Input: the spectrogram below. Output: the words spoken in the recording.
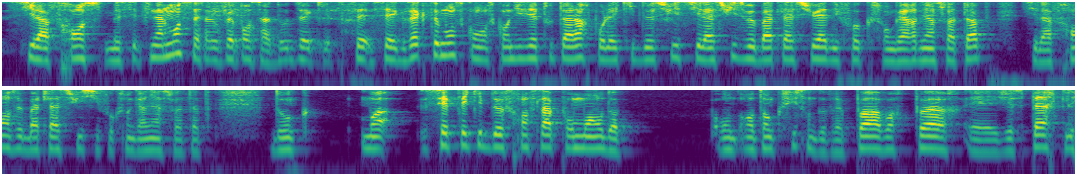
si la France, mais c'est finalement, c'est, Ça nous fait penser à d'autres équipes. c'est, exactement ce qu'on, disait tout à l'heure pour l'équipe de Suisse. Si la Suisse veut battre la Suède, il faut que son gardien soit top. Si la France veut battre la Suisse, il faut que son gardien soit top. Donc, moi, cette équipe de France-là, pour moi, on doit, on- en tant que Suisse, on ne devrait pas avoir peur. Et j'espère qu'ils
